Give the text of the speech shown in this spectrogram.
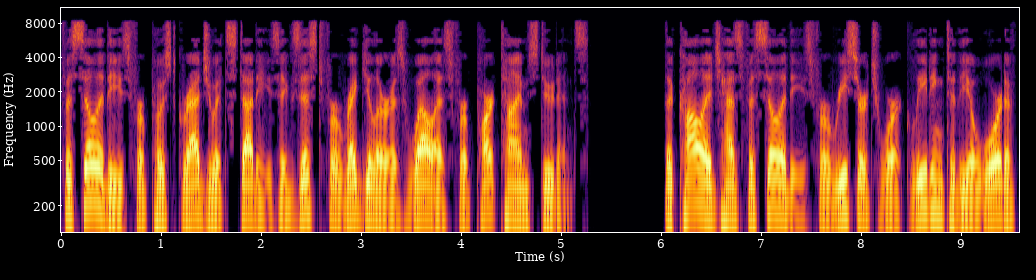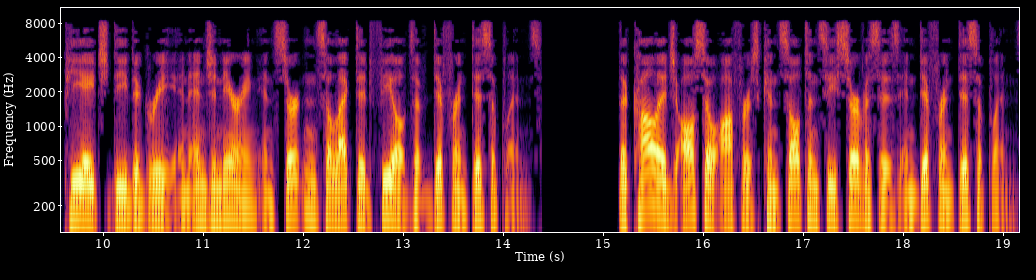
Facilities for postgraduate studies exist for regular as well as for part-time students. The college has facilities for research work leading to the award of PhD degree in engineering in certain selected fields of different disciplines. The college also offers consultancy services in different disciplines.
